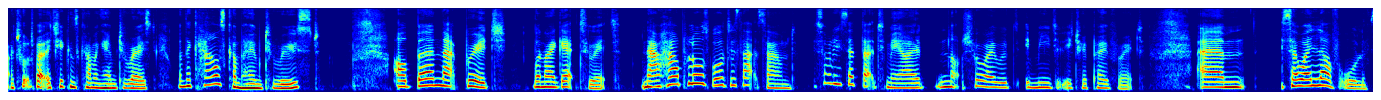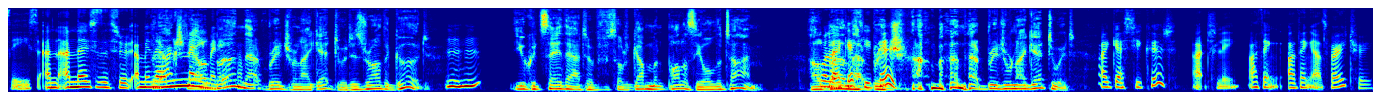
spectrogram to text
I talked about the chickens coming home to roast. When the cows come home to roost, I'll burn that bridge when I get to it. Now, how plausible does that sound? If somebody said that to me, I'm not sure I would immediately trip over it. Um, so I love all of these, and and those are the sort. Of, I mean, But there actually, are many, I'll many. burn examples. that bridge when I get to it is rather good. Mm-hmm. You could say that of sort of government policy all the time. I'll Well, I guess that you bridge. I'll burn that bridge when I get to it. I guess you could actually. I think I think that's very true.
